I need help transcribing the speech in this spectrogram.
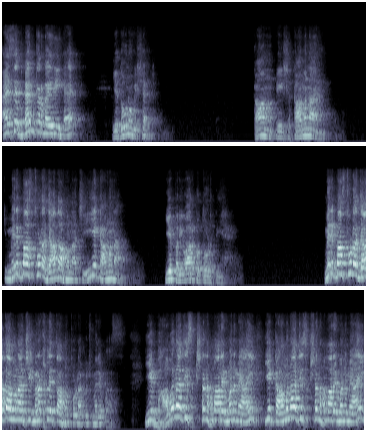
ऐसे भयंकर वैरी है, ये दोनों विषय काम एश कामनाएँ कि मेरे पास थोड़ा ज़्यादा होना चाहिए, ये कामना ये परिवार को तोड़ती है। मेरे पास थोड़ा ज़्यादा होना चाहिए, मैं रख लेता हूँ थोड़ा कुछ मेरे पास। ये भावना जिस क्षण हमारे मन में आई, ये कामना जिस क्षण हमारे मन में आई,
